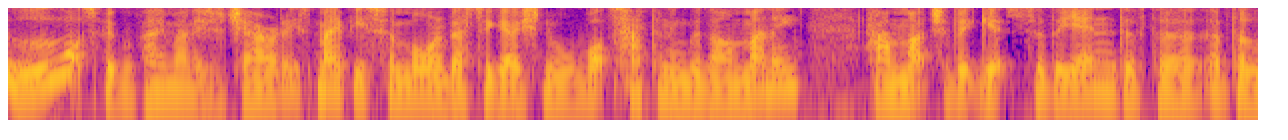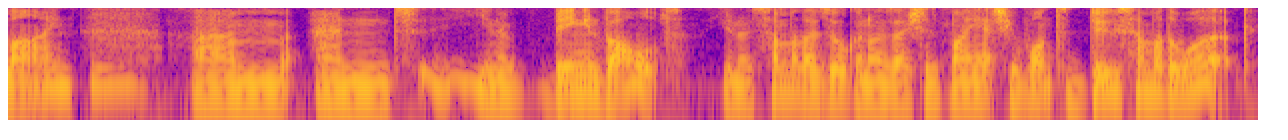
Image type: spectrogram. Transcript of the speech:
Lots of people pay money to charities. Maybe some more investigation of what's happening with our money, how much of it gets to the end of the of the line, um, and you know, being involved. You know, some of those organisations may actually want to do some of the work.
